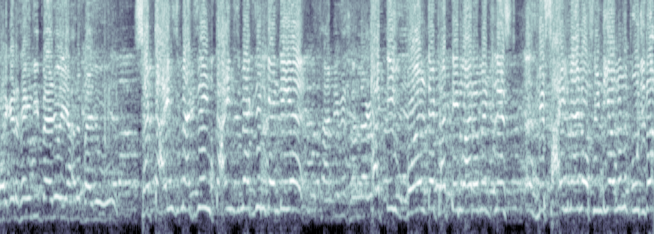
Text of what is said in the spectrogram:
ਪ੍ਰਗਟ ਸਿੰਘ ਜੀ ਬਹਿ ਜਾਓ ਯਾਰ ਬਹਿ ਜਾਓ। Sir Times magazine Times magazine ਕਹਿੰਦੀ ਹੈ ਸਾਡੀ ਵੀ ਸੁਣ ਲੱਗਾ 30 ਵਰਲਡ ਦੇ 30 environment list missile man of India ਉਹਨਾਂ ਨੂੰ ਪੂਜਦਾ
